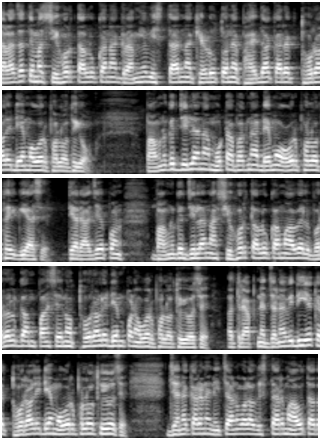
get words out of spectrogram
તળાજા તેમજ સિહોર તાલુકાના ગ્રામ્ય વિસ્તારના ખેડૂતોને ફાયદાકારક થોરાળી ડેમ ઓવરફ્લો થયો. ભાવનગર જિલ્લાના મોટાભાગના ડેમો ઓવરફ્લો થઈ ગયા છે. ત્યારે આજે પણ ભાવનગર જિલ્લાના સિહોર તાલુકામાં આવેલ વરલ ગામ પાસેનો થોરાળી ડેમ પણ ઓવરફ્લો થયો છે. અત્રે આપને જણાવી દઈએ કે થોરાળી ડેમ ઓવરફ્લો થયો છે. જેના કારણે નીચાણવાળા વિસ્તારમાં આવતા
